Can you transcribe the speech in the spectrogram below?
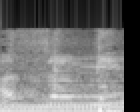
Asami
